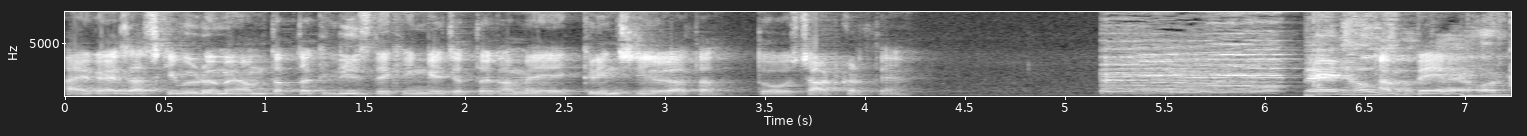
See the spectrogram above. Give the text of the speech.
Hi guys आज की video में हम तब तक रील्स देखेंगे जब तक हमें क्रिंज नहीं लगाता तो स्टार्ट करते हैं। बैड हाउस होता है और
